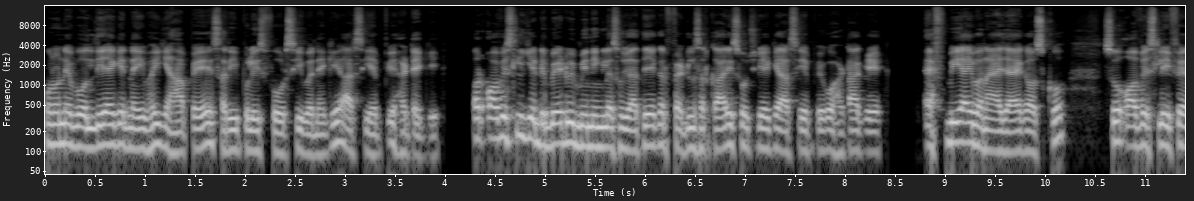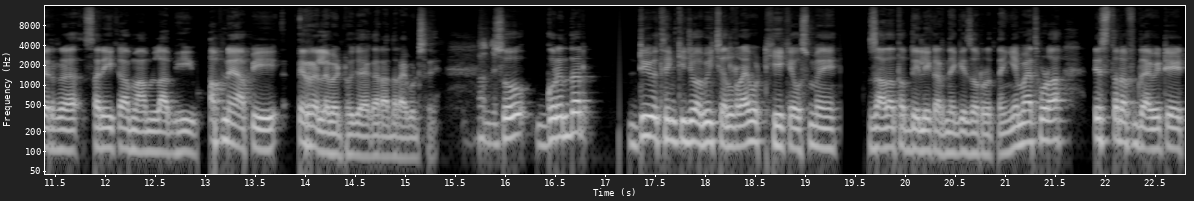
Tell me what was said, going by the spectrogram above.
उन्होंने बोल दिया है कि नहीं भाई यहाँ पे सरी पुलिस फोर्स ही बनेगी आरसीएमपी हटेगी। और ऑब्वियसली ये डिबेट भी मीनिंगलेस हो जाती है। अगर फेडरल सरकार ही सोच रही है कि आरसीएमपी को हटा के एफबीआई बनाया जाएगा उसको सो so ऑब्वियसली फिर सरी का मामला भी अपने आप ही इरेलीवेंट हो जाएगा I would say so Gurinder do you think कि जो अभी चल रहा है वो ठीक है? उसमें ज़्यादा तब्दीली करने की ज़रूरत नहीं है। मैं थोड़ा इस तरफ़ ग्रेविटेट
